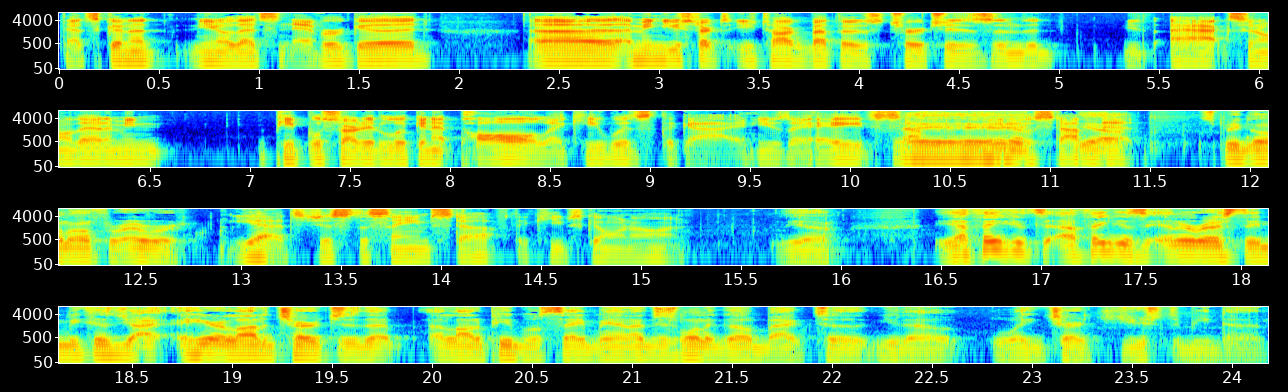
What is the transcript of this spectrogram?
That's gonna, you know, that's never good. Uh, I mean, you start you talk about those churches and the acts and all that. I mean, people started looking at Paul like he was the guy, and he was like, "Hey, stop, Hey, hey, you know, stop yeah. that." It's been going on forever. Yeah, it's just the same stuff that keeps going on. Yeah. Yeah, I think it's I think it's interesting because I hear a lot of churches that a lot of people say, "Man, I just want to go back to you know the way church used to be done."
